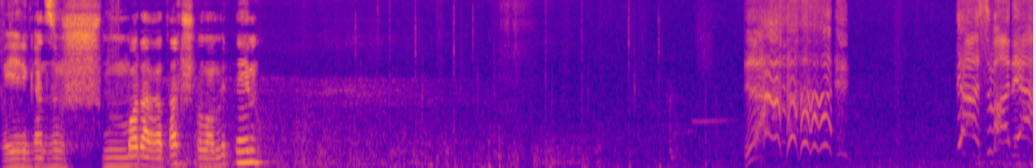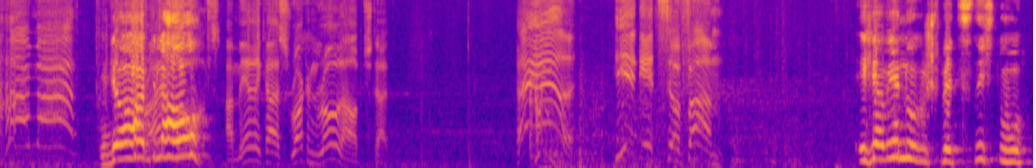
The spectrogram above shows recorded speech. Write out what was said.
Mal Hier den ganzen Schmodderadatsch nochmal mitnehmen. Das war der Hammer! Ja, genau. Amerikas Rock'n'Roll Hauptstadt. Hey! Hier geht's zur Farm. Ich habe ja nur geschwitzt, nicht du.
